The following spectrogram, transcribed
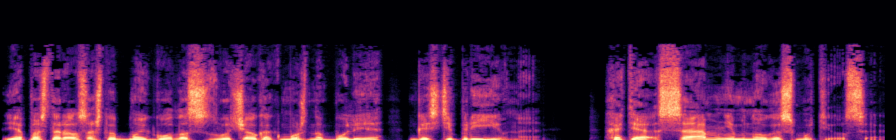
Я постарался, чтобы мой голос звучал как можно более гостеприимно хотя сам немного смутился.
